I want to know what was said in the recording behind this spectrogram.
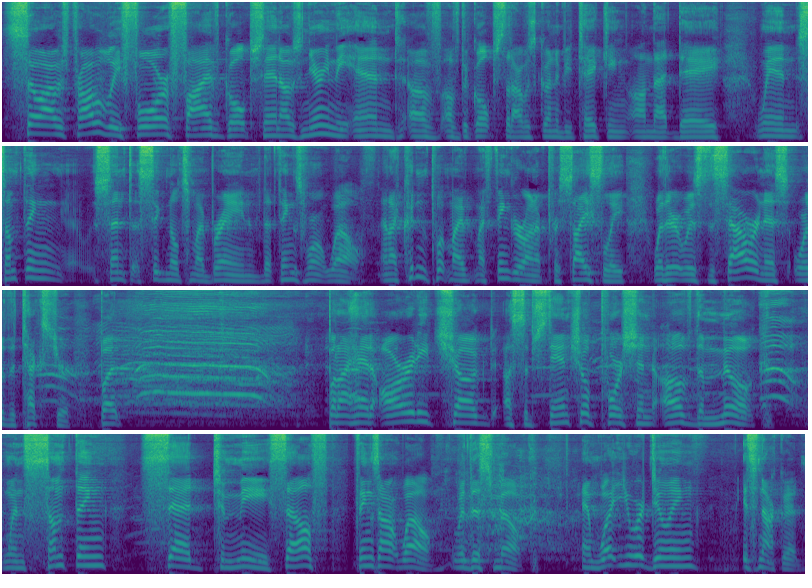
So I was probably four or five gulps in. I was nearing the end of, of the gulps that I was going to be taking on that day when something sent a signal to my brain that things weren't well. And I couldn't put my, my finger on it precisely, whether it was the sourness or the texture. But, but I had already chugged a substantial portion of the milk when something said to me, Self, things aren't well with this milk. And what you are doing, it's not good.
